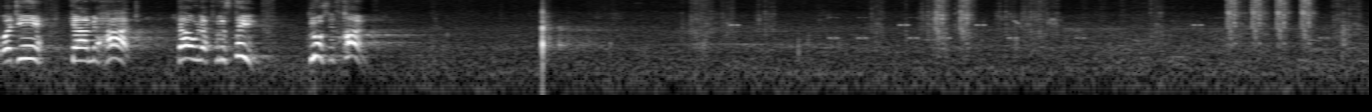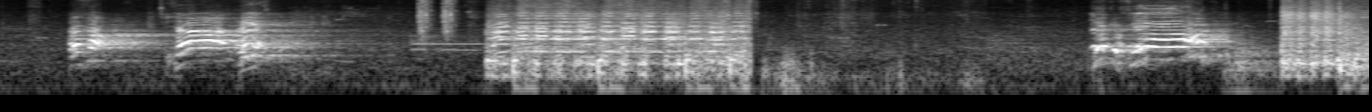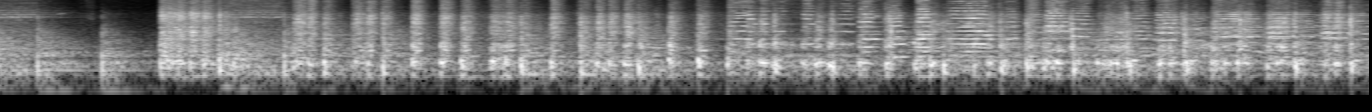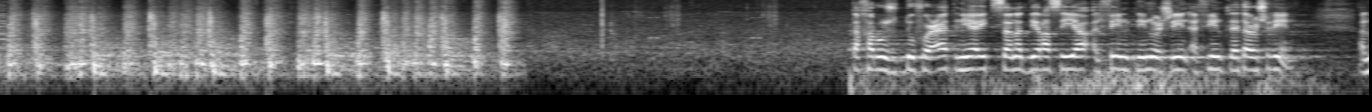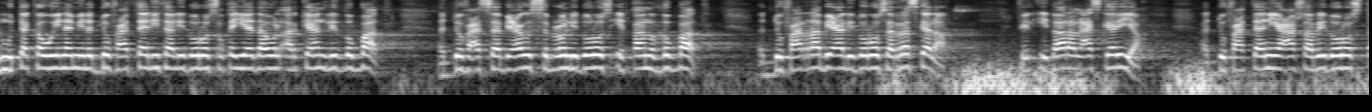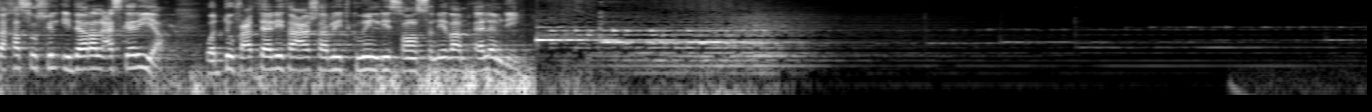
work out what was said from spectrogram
وجيه كامل حاج دولة فلسطين دروس إتقان. رصاص سابية تخرج الدفعات نهاية السنة الدراسية 2022-2023 المتكونة من الدفعة الثالثة لدروس القيادة والأركان للضباط الدفعة السابعة والسبعون لدروس إتقان الضباط الدفعة الرابعة لدروس الرسكلة في الإدارة العسكرية الدفعة الثانية عشر لدروس التخصص في الإدارة العسكرية والدفعة الثالثة عشر لتكوين ليسانس نظام ألمدي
